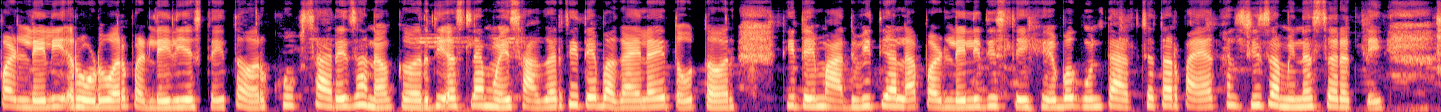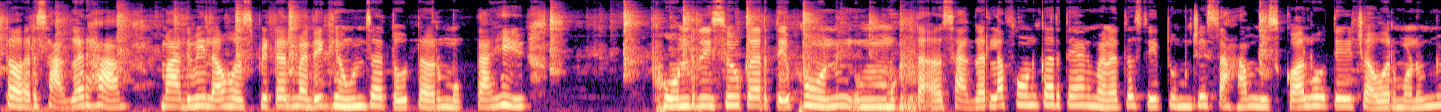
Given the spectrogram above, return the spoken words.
पडलेली रोडवर पडलेली असते तर खूप सारे जण गर्दी असल्यामुळे सागर तिथे बघायला येतो. तर तिथे माधवी त्याला पडलेली दिसते. हे बघून त्याच्या तर पायाखालची जमीनच सरकते. तर सागर हा माधवीला हॉस्पिटलमध्ये घेऊन जातो. तर मुक्ताही फोन रिसीव करते फोन मुक्ता सागरला फोन करते आणि म्हणत असते तुमचे सहा मिस कॉल होते याच्यावर म्हणून मी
